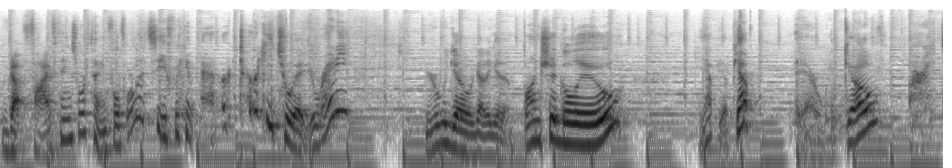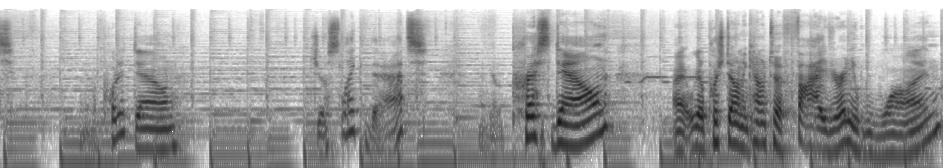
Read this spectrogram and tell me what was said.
We've got five things we're thankful for. Let's see if we can add our turkey to it. You ready? Here we go. We got to get a bunch of glue. Yep, yep, yep. There we go. All right. I'm going to put it down just like that. I'm to press down. All right, we're gonna push down and count to five. You ready? One,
